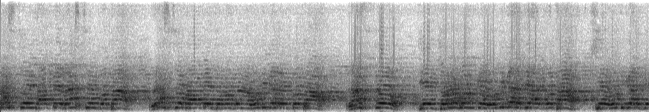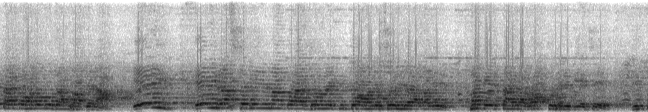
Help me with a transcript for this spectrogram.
রাষ্ট্রই ভাববে রাষ্ট্রের কথা, রাষ্ট্র ভাববে জনগণের অধিকারের কথা, রাষ্ট্র যে জনগণকে অধিকার দেওয়ার কথা, সে অধিকারকে তারা কখনো অনুদান ভাববে না। এই এই রাষ্ট্রকে নির্মাণ করার জন্য কিন্তু আমাদের শহীদরা তাদের বুকের তাজা রক্ত ঢেলে দিয়েছে। কিন্তু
